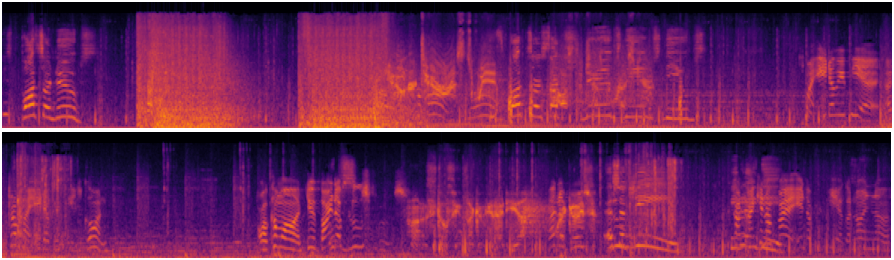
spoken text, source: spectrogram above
These bots are noobs. Counter-terrorists win. Bots are such noobs, noobs, noobs. My AWP. I, I dropped my AWP. It's gone. Oh, come on. Dude, buy the Oops. blue spruce. Huh, still seems like a good idea. Buy the Right, guys? blue. SMG. Can't- I cannot PDD. buy an AWP. I got not enough.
